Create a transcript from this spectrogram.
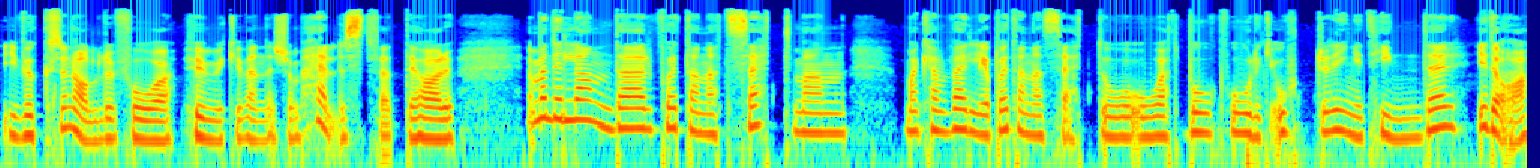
i vuxen ålder få hur mycket vänner som helst. För att det har, ja men det landar på ett annat sätt. Man, man kan välja på ett annat sätt och, och att bo på olika orter är inget hinder idag.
